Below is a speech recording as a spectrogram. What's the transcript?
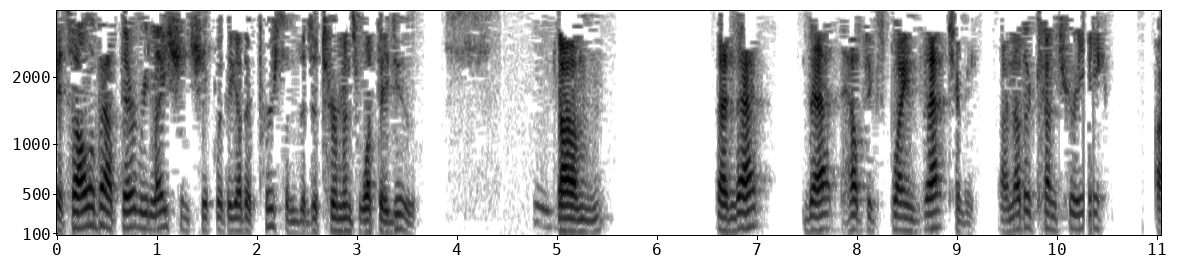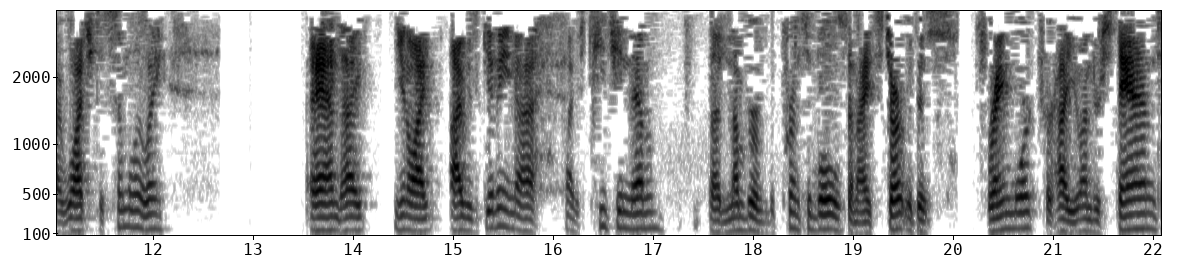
it's all about their relationship with the other person that determines what they do. Mm-hmm. Um, and that, that helped explain that to me. Another country, I watched it similarly, and I, you know, I, I was giving, uh, I was teaching them a number of the principles, and I start with this framework for how you understand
